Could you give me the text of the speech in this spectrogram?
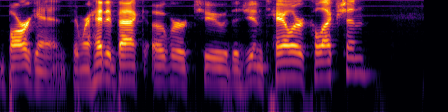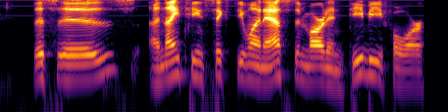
bargains. And we're headed back over to the Jim Taylor collection. This is a 1961 Aston Martin DB4.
